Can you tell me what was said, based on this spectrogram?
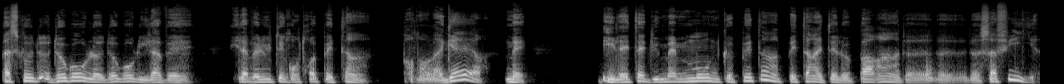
Parce que de, de Gaulle, de Gaulle, il avait, il avait lutté contre Pétain pendant la guerre, mais il était du même monde que Pétain. Pétain était le parrain de, de- de sa fille.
